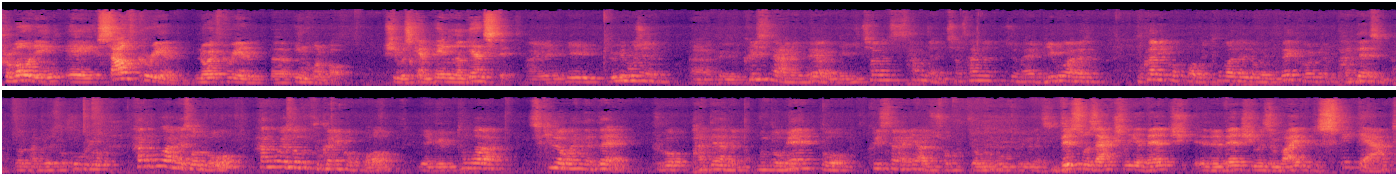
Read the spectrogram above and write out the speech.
promoting a South Korean, North Korean uh, Inkwonpo. She was campaigning against it. 아, 이, 이, 여기 보시는 아, 그 크리스는 아닌데요. 이게 2003년, 2004년쯤에 미국 안에서 북한 인권법이 통과되려고 했는데 그걸 반대했습니다. 그걸 반대했었고 그리고 한국 안에서도 한국에서도 북한 인권법 예, 그 통과시키려고 했는데 그거 반대하는 운동에 또 크리스찬이 아주 적극적으로 목소리를 냈습니다. This was actually event, an event she was invited to speak at,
